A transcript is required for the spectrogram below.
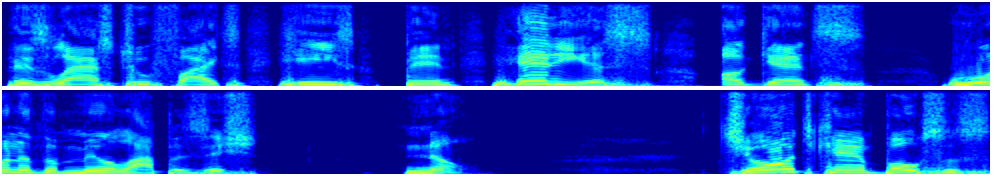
His last two fights, he's been hideous against run of the mill opposition. No. George Kambosos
